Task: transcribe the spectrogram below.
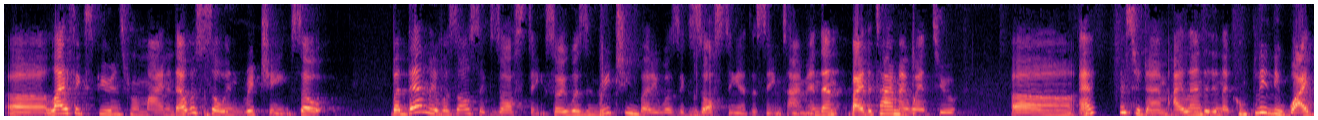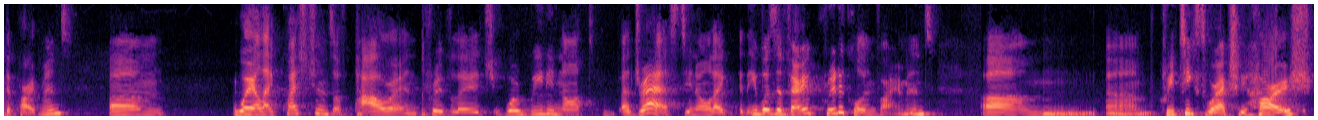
uh, life experience from mine, and that was so enriching. So, but then it was also exhausting. So it was enriching, but it was exhausting at the same time. And then by the time I went to uh, Amsterdam, I landed in a completely white department. Um, where like questions of power and privilege were really not addressed you know like it was a very critical environment um, um, critiques were actually harsh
